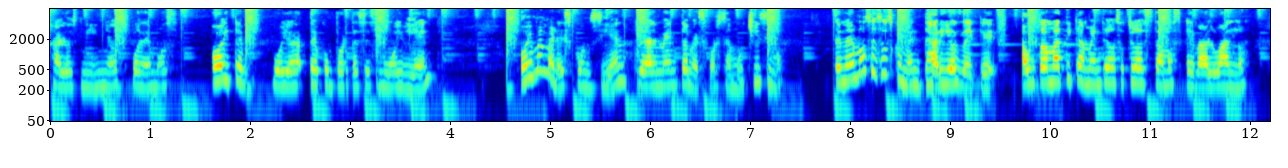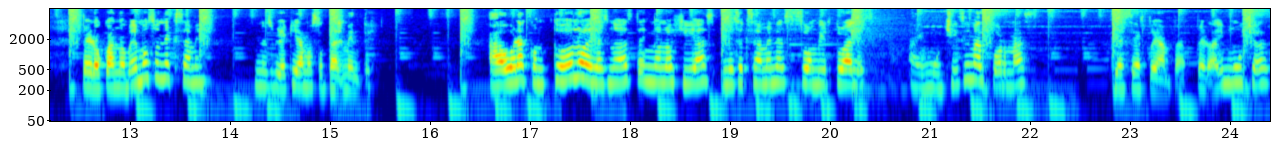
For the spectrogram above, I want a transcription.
a los niños podemos, hoy te, voy a, te comportas muy bien, hoy me merezco un 100, realmente me esforcé muchísimo. Tenemos esos comentarios de que automáticamente nosotros estamos evaluando, pero cuando vemos un examen nos bloqueamos totalmente. Ahora con todo lo de las nuevas tecnologías, los exámenes son virtuales. Hay muchísimas formas de hacer trampa, pero hay muchas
